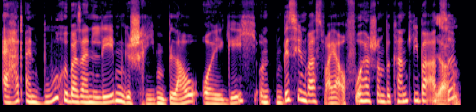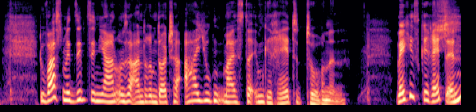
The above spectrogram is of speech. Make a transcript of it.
Er hat ein Buch über sein Leben geschrieben, blauäugig. Und ein bisschen was war ja auch vorher schon bekannt, lieber Atze. Ja. Du warst mit 17 Jahren unter anderem deutscher A-Jugendmeister im Geräteturnen. Welches Gerät denn?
